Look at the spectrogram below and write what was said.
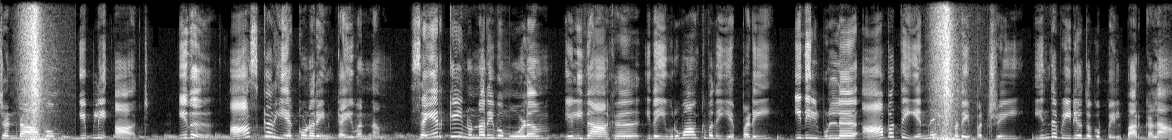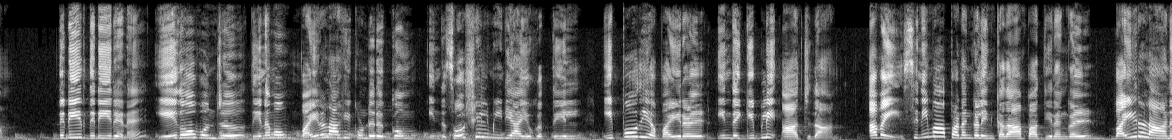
ட்ரெண்டாகும் கிப்லி ஆர்ட். இது ஆஸ்கர் இயக்குனரின் கைவண்ணம். செயற்கை நுண்ணறிவு மூலம் எளிதாக இதை உருவாக்குவது எப்படி? இதில் உள்ள ஆபத்து என்ன என்பதை பற்றி இந்த வீடியோ தொகுப்பில் பார்க்கலாம். திடீர் திடீரென ஏதோ ஒன்று தினமும் வைரலாகி கொண்டிருக்கும் இந்த சோஷியல் மீடியா யுகத்தில் இப்போதைய வைரல் இந்த கிப்லி ஆர்ட் தான். அவை சினிமா படங்களின் கதாபாத்திரங்கள் வைரலான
